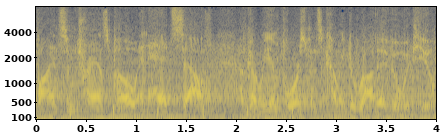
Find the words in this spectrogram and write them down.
find some transpo and head south. I've got reinforcements coming to rendezvous with you.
